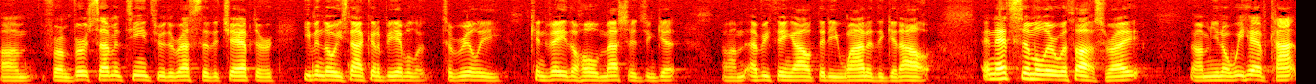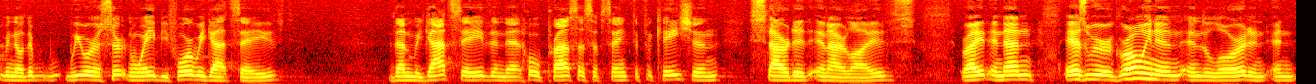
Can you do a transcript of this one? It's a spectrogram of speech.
um, from verse 17 through the rest of the chapter, even though he's not going to be able to, to really convey the whole message and get um, everything out that he wanted to get out. And that's similar with us, right? Um, you know, we have, con- you know, we were a certain way before we got saved. Then we got saved, and that whole process of sanctification started in our lives, right? And then as we were growing in, in the Lord, and, and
